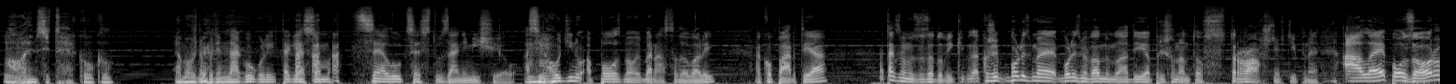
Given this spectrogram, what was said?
A hovorím si, to je Google. Ja možno budem na Google, tak ja som celú cestu za ním išiel. Asi Mhm. hodinu a pol sme ho iba nasledovali ako partia. A tak sme mu zozadu vyky... Akože boli sme, boli sme veľmi mladí a prišlo nám to strašne vtipné. Ale pozor,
